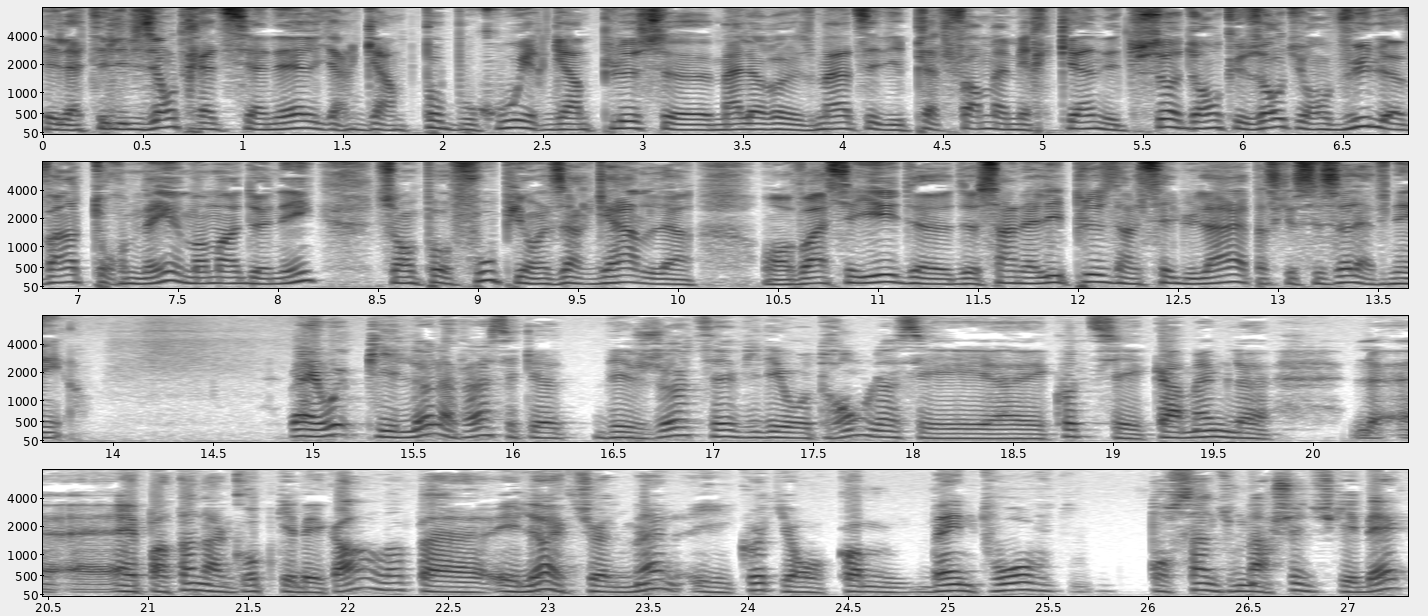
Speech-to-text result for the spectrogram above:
et la télévision traditionnelle, ils regardent pas beaucoup, ils regardent plus euh, malheureusement des plateformes américaines et tout ça. Donc, eux autres, ils ont vu le vent tourner à un moment donné, ils sont pas fous, puis on dit, regarde, là, on va essayer de, de s'en aller plus dans le cellulaire parce que c'est ça l'avenir. Ben oui, puis là, l'affaire, c'est que déjà, tu sais, Vidéotron, là, c'est, euh, écoute, c'est quand même le, euh, important dans le groupe québécois. Là, et là, actuellement, écoute, ils ont comme 23% du marché du Québec.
